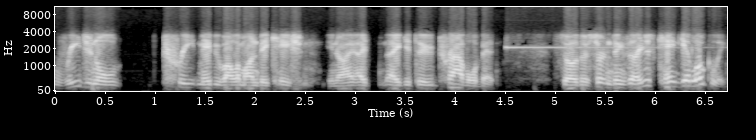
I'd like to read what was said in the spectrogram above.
regional treat maybe while I'm on vacation. You know, I, I, I get to travel a bit. So there's certain things that I just can't get locally.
